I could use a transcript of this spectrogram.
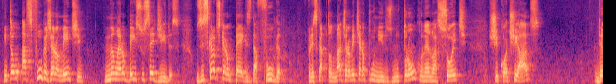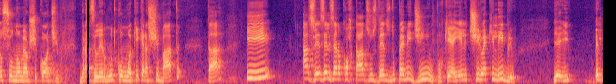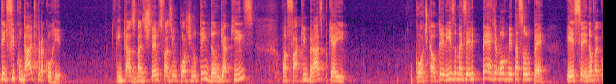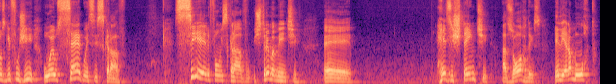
Então, as fugas geralmente não eram bem sucedidas. Os escravos que eram pegues da fuga, por esse capitão do mato, geralmente eram punidos no tronco, né, no açoite, chicoteados. Deu-se o nome ao chicote brasileiro muito comum aqui, que era chibata, tá? E às vezes eles eram cortados os dedos do pé medinho, porque aí ele tira o equilíbrio. E aí ele tem dificuldade para correr. Em casos mais extremos, fazia um corte no tendão de Aquiles, uma faca em brasa, porque aí o corte cauteriza, mas ele perde a movimentação do pé esse aí não vai conseguir fugir, ou eu cego esse escravo. Se ele for um escravo extremamente é, resistente às ordens, ele era morto.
